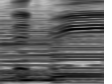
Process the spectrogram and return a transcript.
that we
